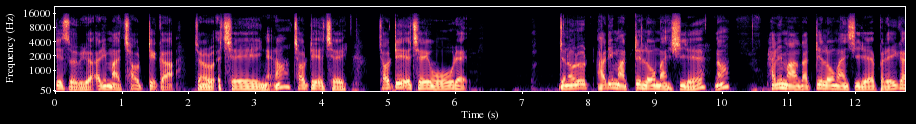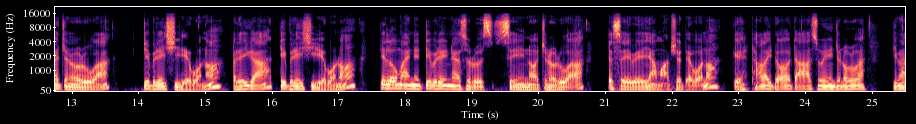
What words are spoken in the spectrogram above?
1ဆိုပြီးတော့အဲ့ဒီမှာ6 1ကကျွန်တော်တို့အချိန်နဲ့နော်6 1အချိန်6 1အချိန်ကိုတဲ့ကျွန်တော်တို့ဟာဒီမှာ1လုံးမှန်ရှိတယ်နော်ဟာဒီမှာက1လုံးမှန်ရှိတယ်ဗရိတ်ကကျွန်တော်တို့က တစ်ပရိတ်ရှိတယ်ပေါ့နော်ပရိတ်ကတစ်ပရိတ်ရှိတယ်ပေါ့နော်တစ်လုံးမိုင်းနဲ့တစ်ပရိတ်နဲ့ဆိုလို့စရင်တော့ကျွန်တော်တို့က30ပဲရမှာဖြစ်တယ်ပေါ့နော်ကဲထားလိုက်တော့ဒါဆိုရင်ကျွန်တော်တို့ကဒီမှာ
